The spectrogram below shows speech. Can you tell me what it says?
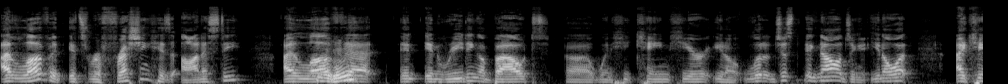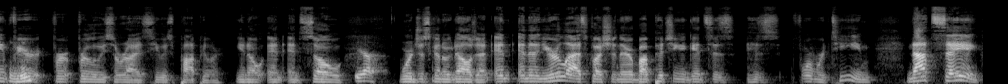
I love it. It's refreshing his honesty. I love mm-hmm. that in in reading about uh, when he came here. You know, little, just acknowledging it. You know what? I came mm-hmm. for, for for Luis Arraez. He was popular, you know, and and so yeah. we're just going to acknowledge that. And and then your last question there about pitching against his his former team, not saying,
